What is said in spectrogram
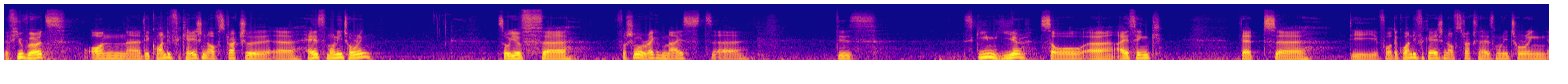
a few words on uh, the quantification of structural uh, health monitoring. So, you've uh, for sure recognized uh, this scheme here. So, uh, I think that uh, the, for the quantification of structural health monitoring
